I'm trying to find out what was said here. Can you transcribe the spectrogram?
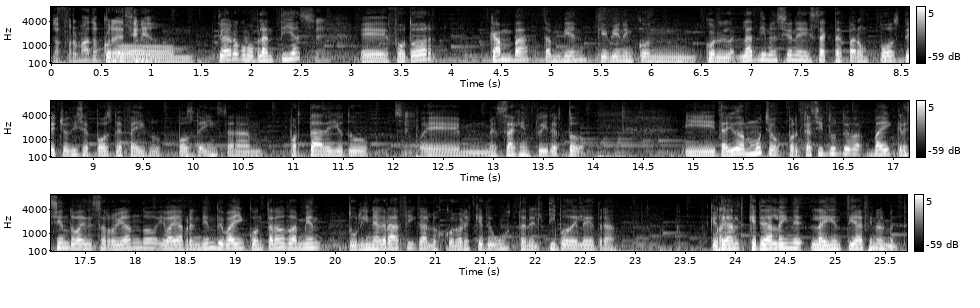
Los formatos predefinidos. claro, como plantillas. Sí. Eh, Fotor, Canva también, que vienen con, con la- las dimensiones exactas para un post. De hecho, dice post de Facebook, post de Instagram, portada de YouTube, sí. eh, mensaje en Twitter, todo. Y te ayudan mucho porque así tú te va- vas creciendo, vas desarrollando y vas aprendiendo y vas encontrando también tu línea gráfica, los colores que te gustan, el tipo de letra, que te dan, que te dan la, identidad finalmente.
